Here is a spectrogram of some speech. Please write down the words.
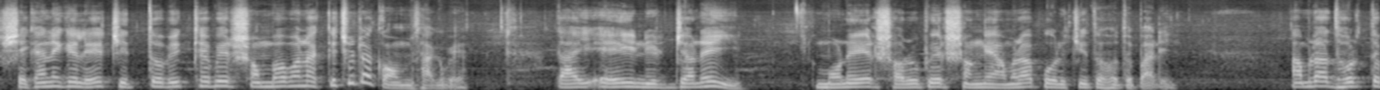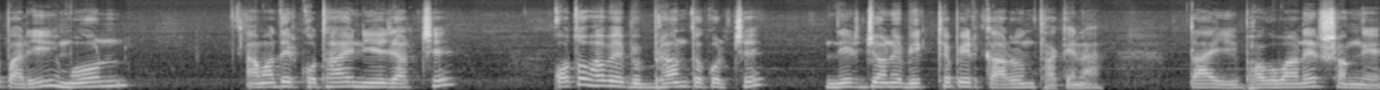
সেখানে গেলে চিত্ত বিক্ষেপের সম্ভাবনা কিছুটা কম থাকবে। তাই এই নির্জনেই মনের স্বরূপের সঙ্গে আমরা পরিচিত হতে পারি। আমরা ধরতে পারি, মন আমাদের কোথায় নিয়ে যাচ্ছে? কতভাবে বিভ্রান্ত করছে? নির্জনে বিক্ষেপের কারণ থাকে না। তাই ভগবানের সঙ্গে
